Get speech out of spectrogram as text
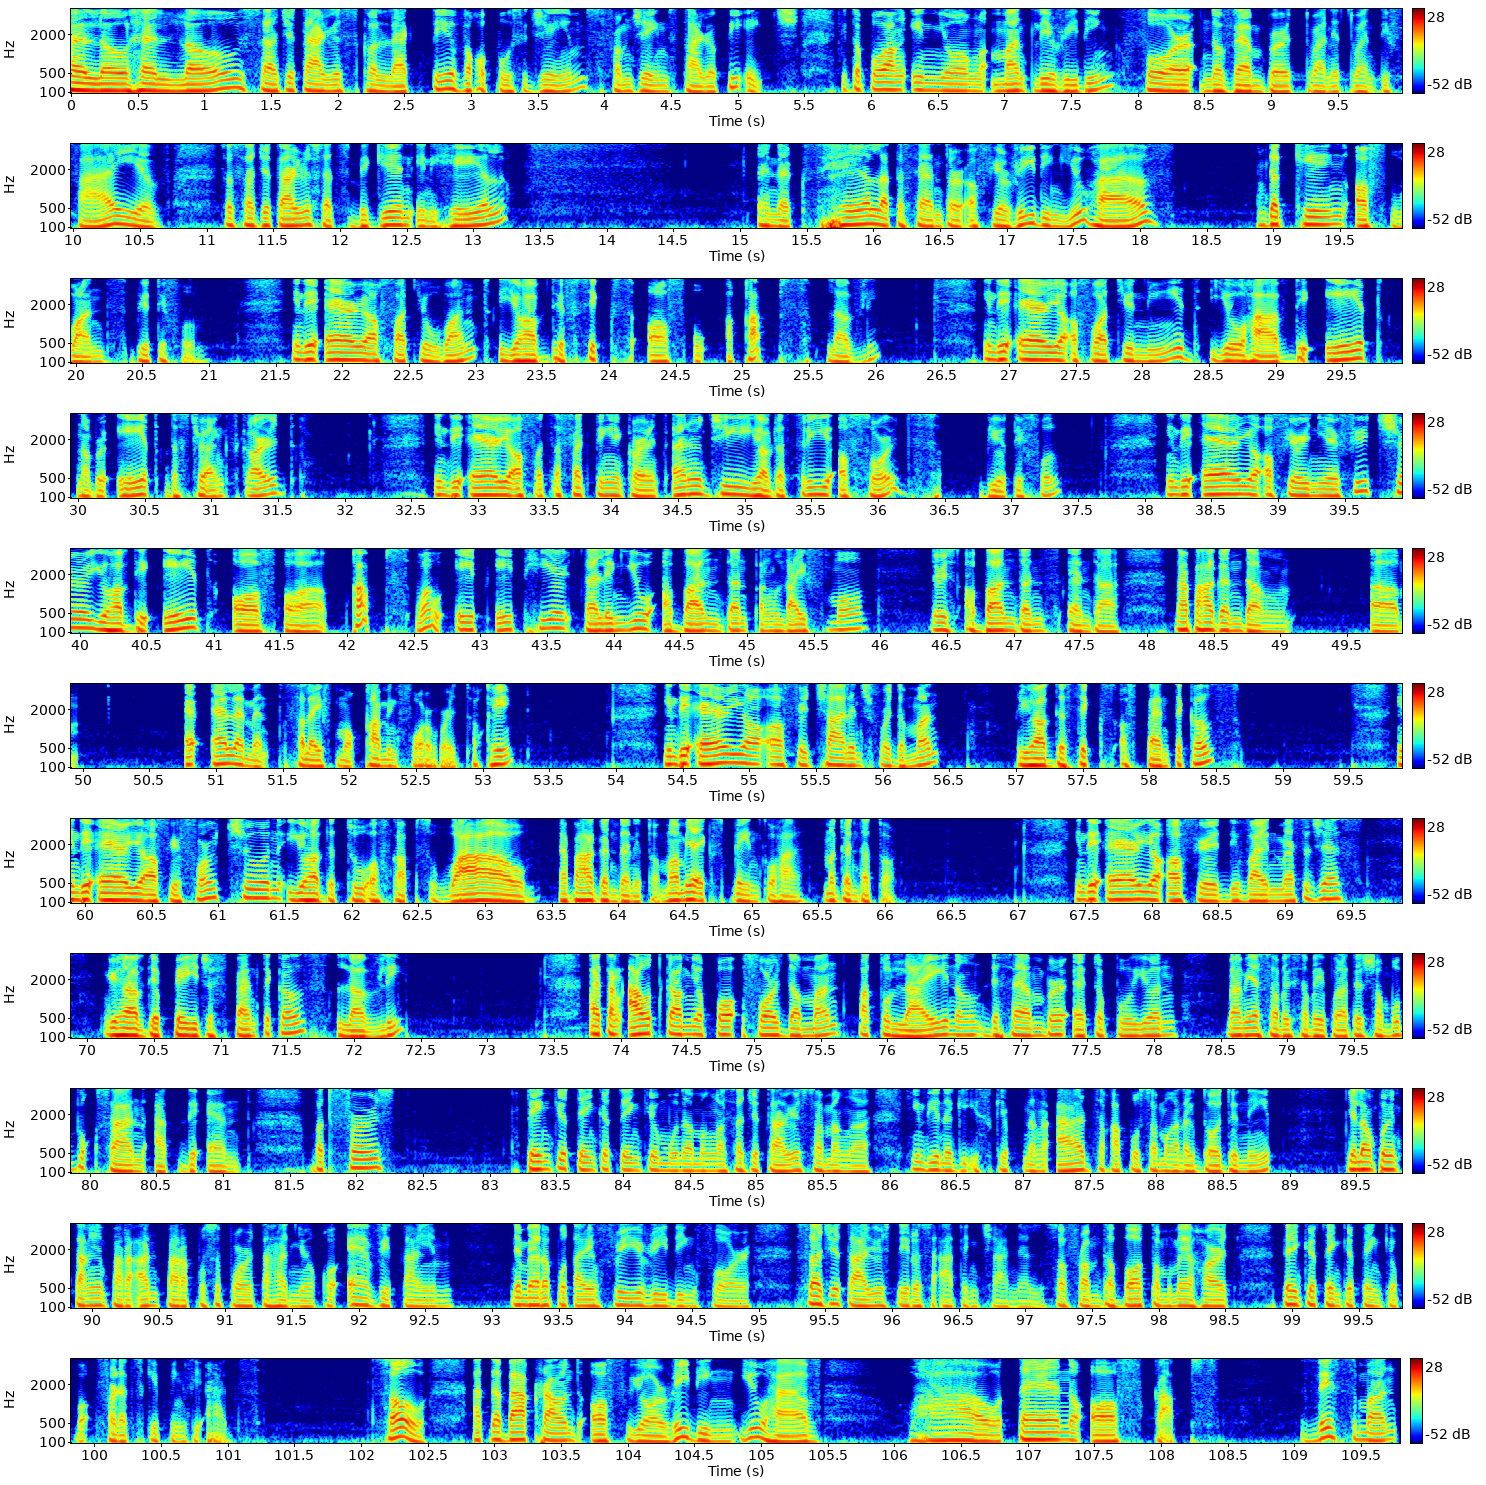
Hello, hello, Sagittarius Collective. Ako po si James from James Tarot PH. Ito po ang inyong monthly reading for November 2025. So Sagittarius, let's begin. Inhale. And exhale at the center of your reading. You have the King of Wands. Beautiful. In the area of what you want, you have the Six of Cups. Lovely. In the area of what you need, you have the eight, number eight, the strength card. In the area of what's affecting your current energy, you have the three of swords. Beautiful. In the area of your near future, you have the eight of uh, cups. Wow, eight, eight here, telling you abundant ang life mo. There's abundance and uh, napakagandang um, element sa life mo coming forward. Okay? In the area of your challenge for the month, you have the Six of Pentacles. In the area of your fortune, you have the Two of Cups. Wow! Napakaganda nito. Mamaya explain ko ha. Maganda to. In the area of your divine messages, you have the Page of Pentacles. Lovely. At ang outcome nyo po for the month, patulay ng December, ito po yun. Mamaya sabay-sabay po natin siyang bubuksan at the end. But first, Thank you, thank you, thank you muna mga Sagittarius sa mga hindi nag skip ng ads, saka po sa mga nagdo-donate. Yan lang po yung tanging paraan para po supportahan nyo ko every time na meron po tayong free reading for Sagittarius dito sa ating channel. So from the bottom of my heart, thank you, thank you, thank you po for not skipping the ads. So, at the background of your reading, you have, wow, 10 of Cups. This month,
